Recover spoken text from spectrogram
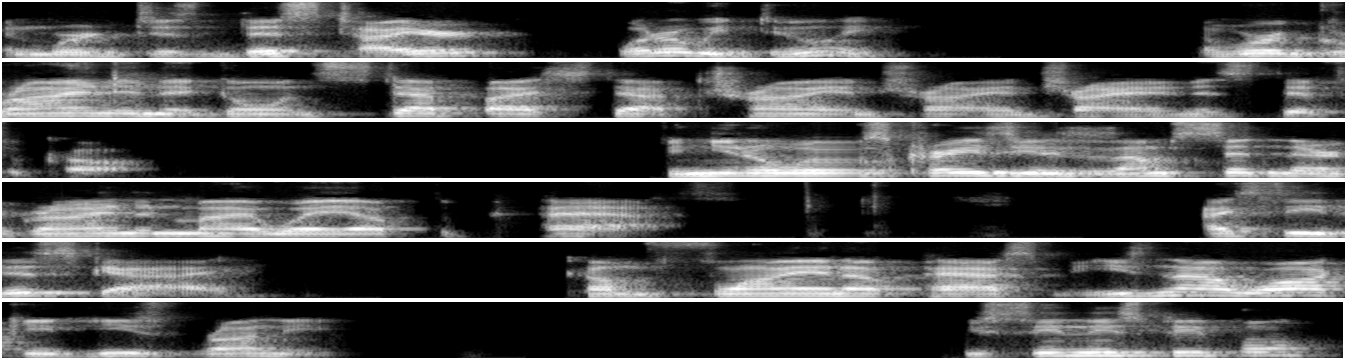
and we're just this tired. What are we doing? And we're grinding it, going step by step, trying, trying, trying. And it's difficult. And you know what's crazy is, is I'm sitting there grinding my way up the path I see this guy come flying up past me. He's not walking, he's running. You seen these people?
